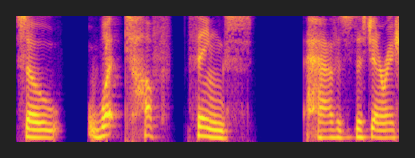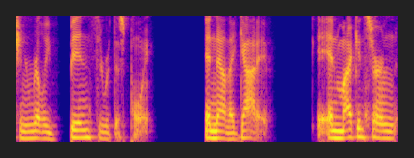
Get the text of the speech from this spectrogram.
So, what tough things have this generation really been through at this point? And now they got it. And my concern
